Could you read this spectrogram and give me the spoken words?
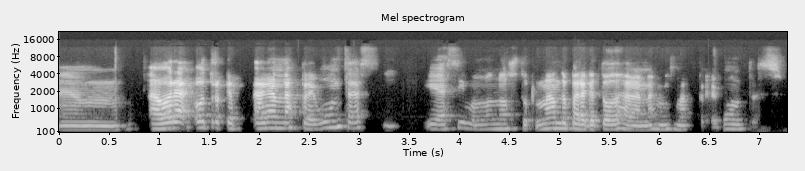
Um, ahora otro que hagan las preguntas y, y así vámonos turnando para que todos hagan las mismas preguntas.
